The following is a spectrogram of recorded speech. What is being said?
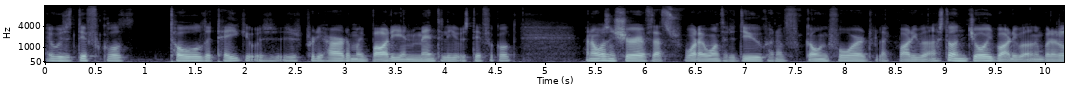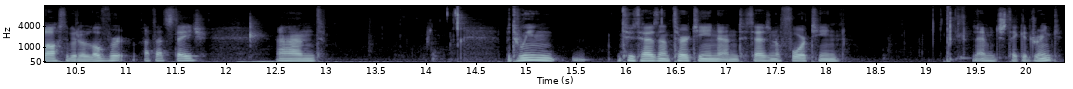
it was difficult toll to take. It was it was pretty hard on my body and mentally. It was difficult and I wasn't sure if that's what I wanted to do, kind of going forward, like bodybuilding. I still enjoyed bodybuilding, but I lost a bit of love for it at that stage. And between 2013 and 2014, let me just take a drink.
